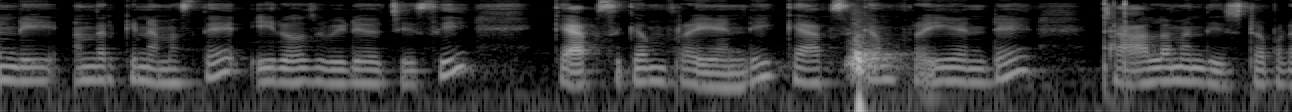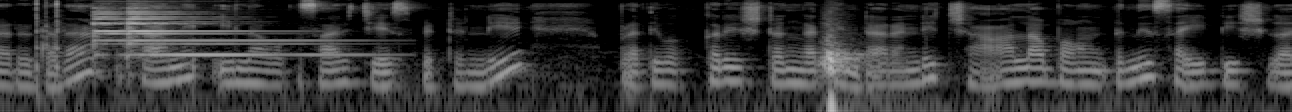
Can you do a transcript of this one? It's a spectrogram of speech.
అండి అందరికీ నమస్తే. ఈరోజు వీడియో వచ్చేసి క్యాప్సికమ్ ఫ్రై అండి. క్యాప్సికమ్ ఫ్రై అంటే చాలామంది ఇష్టపడరు కదా కానీ ఇలా ఒకసారి చేసి పెట్టండి. ప్రతి ఒక్కరు ఇష్టంగా తింటారండి చాలా బాగుంటుంది. సైడ్ డిష్గా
